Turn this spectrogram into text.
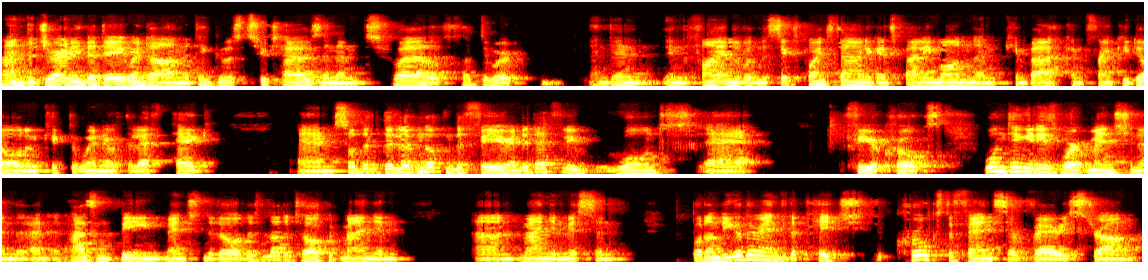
and the journey that they went on. I think it was 2012. What they were, and then in the final, when the six points down against Ballymun and came back, and Frankie Dolan kicked the winner with the left peg. Um, so they'll, they'll have nothing to fear, and they definitely won't uh, fear Crokes. One thing it is worth mentioning, and it hasn't been mentioned at all, there's a lot of talk of Mannion and Mannion missing. But on the other end of the pitch, Crokes defence are very strong.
